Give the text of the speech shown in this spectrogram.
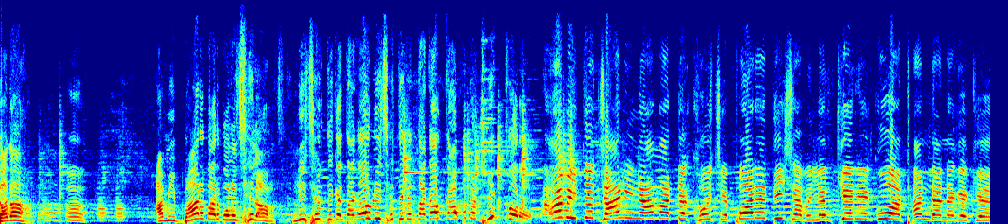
দাদা ও। আমি বারবার বলেছিলাম নিচের দিকে তাকাও নিচের দিকে তাকাও কাপড়টা ঠিক করো। আমি তো জানি না আমারটা খোঁজে পরে দিশা বললাম কে রে গুয়া ঠান্ডা নাগে কে?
